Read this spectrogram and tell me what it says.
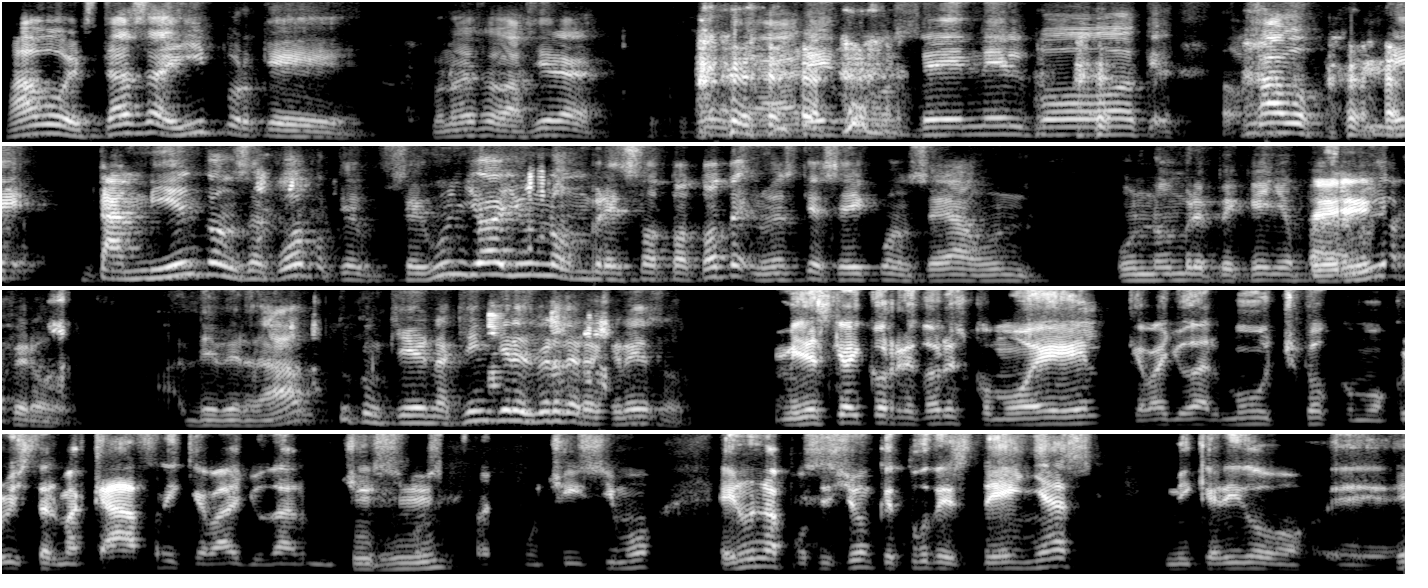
Mago, estás ahí porque, bueno, eso así era, jugaremos en el bosque. Javo, eh, también consejó, porque según yo hay un nombre sototote, no es que Saquon sea un, un nombre pequeño para ¿Sí? pero de verdad, ¿tú con quién? ¿A quién quieres ver de regreso? Mira, es que hay corredores como él, que va a ayudar mucho, como Christian McCaffrey, que va a ayudar muchísimo, uh -huh. muchísimo, en una posición que tú desdeñas, mi querido eh, ¿Sí?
